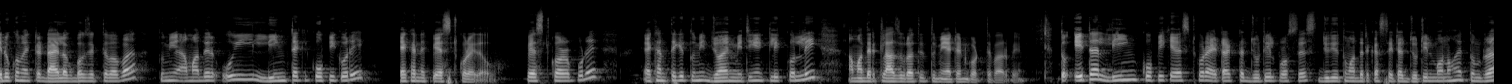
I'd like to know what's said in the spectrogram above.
এরকম একটা ডায়লগ বক্স দেখতে পাবা। তুমি আমাদের ওই লিঙ্কটাকে কপি করে এখানে পেস্ট করে দাও। পেস্ট করার পরে এখান থেকে তুমি জয়েন মিটিংয়ে ক্লিক করলেই আমাদের ক্লাসগুলোতে তুমি অ্যাটেন্ড করতে পারবে। তো এটা লিঙ্ক কপি পেস্ট করা, এটা একটা জটিল প্রসেস যদি তোমাদের কাছে এটা জটিল মনে হয়, তোমরা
